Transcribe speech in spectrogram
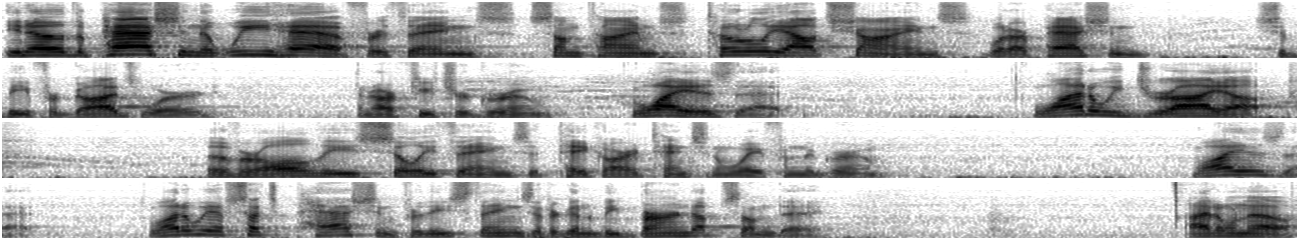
you know, the passion that we have for things sometimes totally outshines what our passion should be for God's Word and our future groom. Why is that? Why do we dry up over all these silly things that take our attention away from the groom? Why is that? Why do we have such passion for these things that are going to be burned up someday? I don't know.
